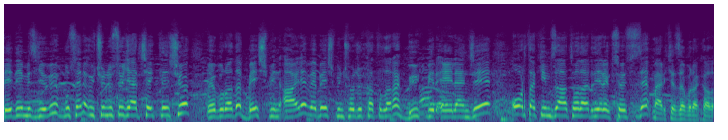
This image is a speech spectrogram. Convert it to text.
Dediğimiz gibi bu sene üçüncüsü gerçekleşiyor ve burada 5000 aile ve 5000 çocuk katılarak büyük bir eğlenceye ortak imza atıyorlar diyerek söz size merkeze bırakalım.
